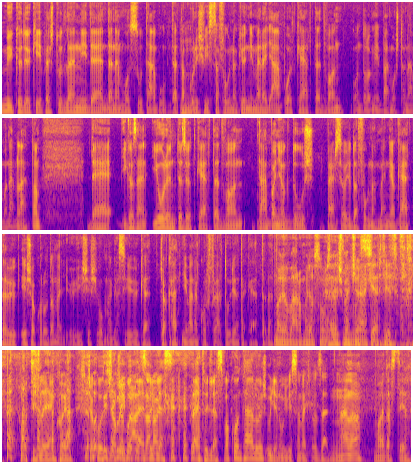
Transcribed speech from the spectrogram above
Működőképes tud lenni, de, de nem hosszú távú. Tehát mm. akkor is vissza fognak jönni, mert egy ápolt kerted van, gondolom én bár mostanában nem láttam, de igazán jól öntözött kerted van, tápanyagdús, persze, hogy oda fognak menni a kártevők, és akkor oda megy ő is, és jó megeszi őket. Csak hát nyilván akkor feltúrja a te kertedet. Nagyon várom, hogy a szomszéd is megcsinál kertjét. Ott is legyen kaja. Csak ott ott, is, csak ott lehet, hogy lesz, lehet, hogy lesz vakontháló, és ugyanúgy visszamegy hozzád. Na, na, majd azt én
